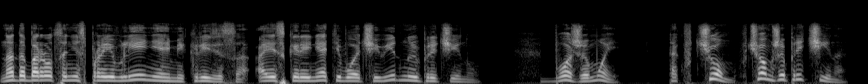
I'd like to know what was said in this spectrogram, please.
Надо бороться не с проявлениями кризиса, а искоренять его очевидную причину. Боже мой! Так в чем, в чем же причина?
